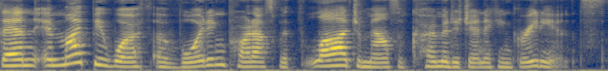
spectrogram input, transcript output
then it might be worth avoiding products with large amounts of comedogenic ingredients.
